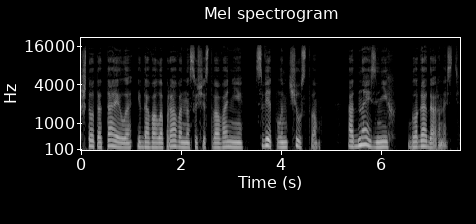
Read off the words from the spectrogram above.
что-то таяло и давало право на существование светлым чувствам. Одна из них — благодарность.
